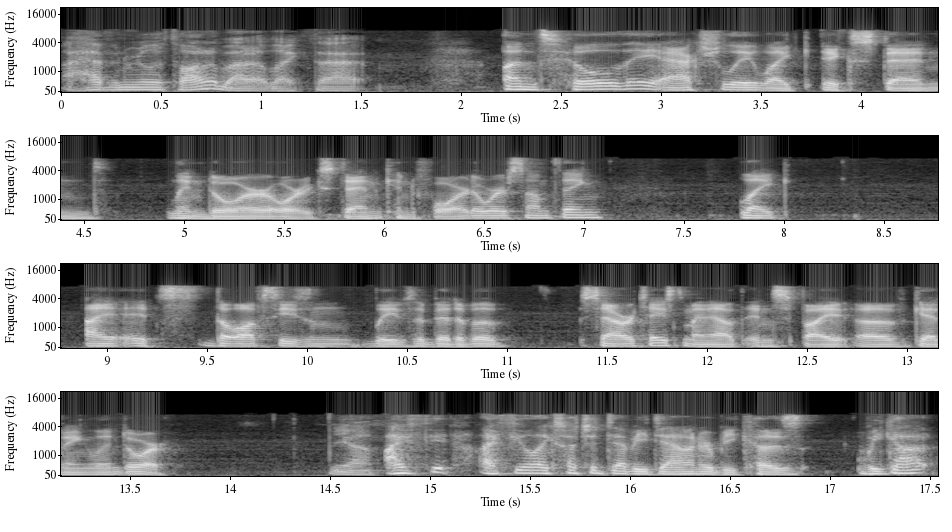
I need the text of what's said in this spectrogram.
I haven't really thought about it like that. until they actually like extend Lindor or extend Conforto or something, like I it's the off season leaves a bit of a sour taste in my mouth in spite of getting Lindor. Yeah. I feel I feel like such a Debbie Downer because we got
